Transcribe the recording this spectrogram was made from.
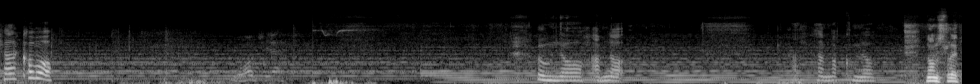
Shall I come up? You want, yeah? Oh no, I'm not. I'm not coming up. Non-slip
